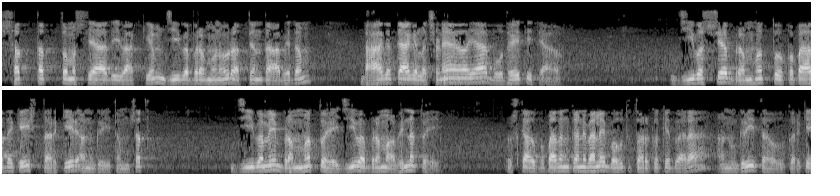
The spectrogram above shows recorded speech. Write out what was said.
सत्तत्वमस्यादि वाक्यम जीव ब्रह्मणोर अत्यंत आभेदम भाग त्याग लक्षणया बोधयति त्याह जीवस्य ब्रह्मत्वोपादके तर्केर अनुगृहीतम सत। जीव में ब्रह्मत्व है, जीव ब्रह्म अभिन्नत्व है। उसका उपादन करने वाले बहुत तर्क के द्वारा अनुग्रहित हो करके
